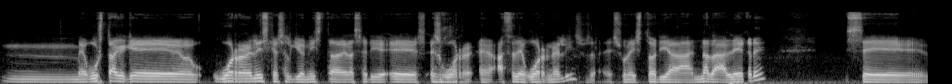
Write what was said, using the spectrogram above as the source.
Mm, me gusta que, que Warren Ellis, que es el guionista de la serie, es, es eh, hace de Warren Ellis. o sea, es una historia nada alegre. Se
